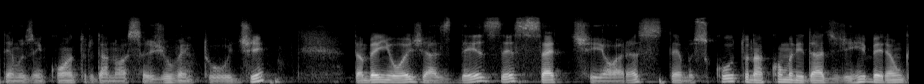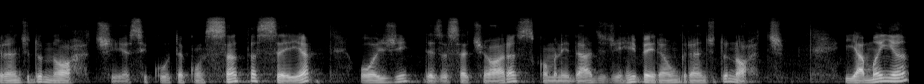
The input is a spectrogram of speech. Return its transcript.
temos o encontro da nossa juventude. Também hoje, às 17 horas, temos culto na comunidade de Ribeirão Grande do Norte. Esse culto é com Santa Ceia. Hoje, 17 horas, comunidade de Ribeirão Grande do Norte. E amanhã,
